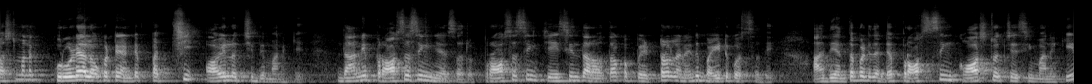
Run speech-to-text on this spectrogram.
ఫస్ట్ మనకు క్రూడ్ ఆయిల్ ఒకటే అంటే పచ్చి ఆయిల్ వచ్చింది మనకి. దాన్ని ప్రాసెసింగ్ చేస్తారు. ప్రాసెసింగ్ చేసిన తర్వాత ఒక పెట్రోల్ అనేది బయటకు వస్తుంది. అది ఎంత పడిందంటే ప్రాసెసింగ్ కాస్ట్ వచ్చేసి మనకి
